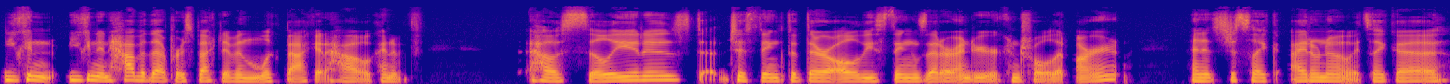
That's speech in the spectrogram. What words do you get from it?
you can you can inhabit that perspective and look back at how kind of how silly it is to, to think that there are all these things that are under your control that aren't. And it's just like i don't know it's like a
